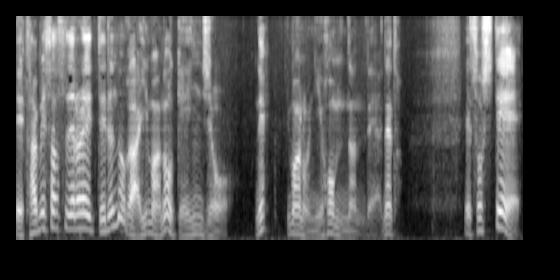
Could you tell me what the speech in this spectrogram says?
えー食べさせられてるのが今の現状。ね。今の日本なんだよね、と。えーそして、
